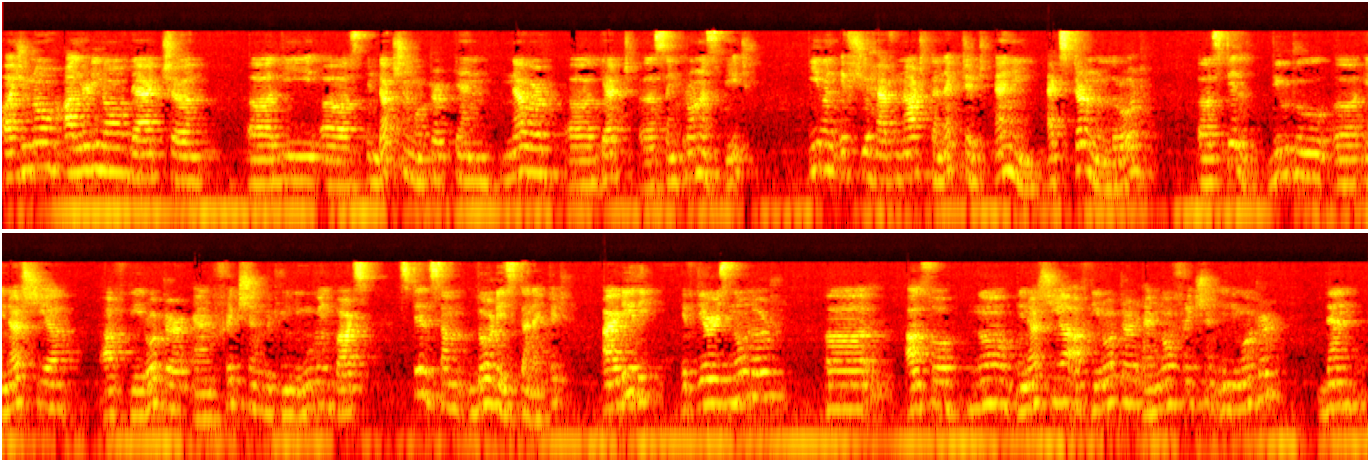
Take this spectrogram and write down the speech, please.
As you know, already know that uh, uh the uh, induction motor can never uh, get synchronous speed even if you have not connected any external load still due to inertia of the rotor and friction between the moving parts still some load is connected Ideally, if there is no load, uh, also no inertia of the rotor and no friction in the motor, then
